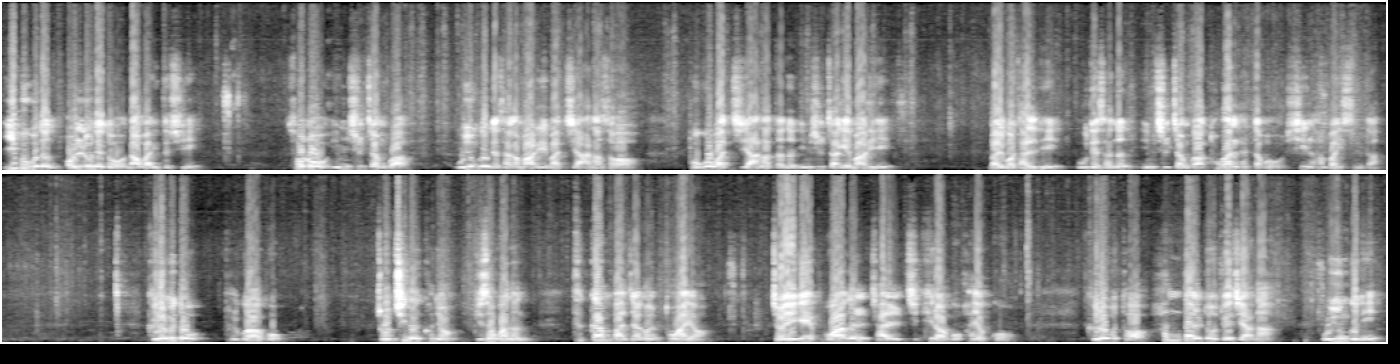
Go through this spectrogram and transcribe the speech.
이 부분은 언론에도 나와 있듯이 서로 임 실장과 우윤근 대사가 말이 맞지 않아서 보고받지 않았다는 임 실장의 말이 말과 달리 우 대사는 임 실장과 통화를 했다고 시인한 바 있습니다. 그럼에도 불구하고 조치는커녕 비서관은 특감 반장을 통하여 저에게 보안을 잘 지키라고 하였고 그로부터 한 달도 되지 않아 우윤근이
